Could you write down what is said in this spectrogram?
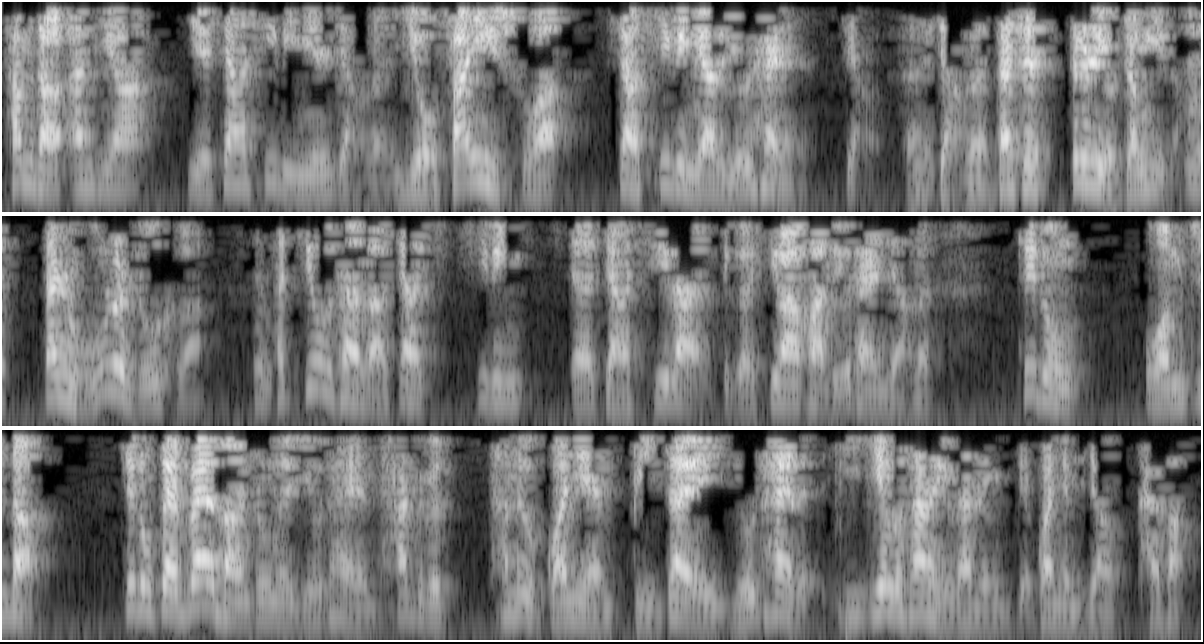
他们到安提阿也向西里尼人讲论，有翻译说向西里尼亚的犹太人讲呃嗯讲论，但是这个是有争议的。嗯但是无论如何，嗯他就算了向西里呃讲希腊这个希腊化的犹太人讲论，这种我们知道，这种在外邦中的犹太人，他这个他那个观念比在犹太的耶路撒冷犹太人观念比较开放。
